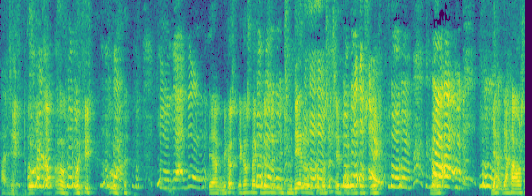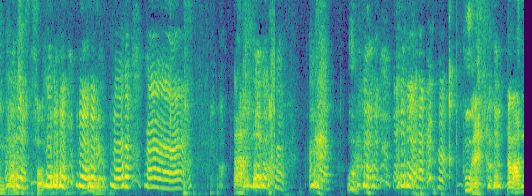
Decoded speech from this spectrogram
Nej, det... Åh, åh, åh. Ja, men jeg kan også, jeg kan også mærke, at det er intimiderende, når du kommer så tæt på. Det er pludselig ikke. Nå. Jeg, jeg har også en grænse for... Ah. Uh. Puha, der var den.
